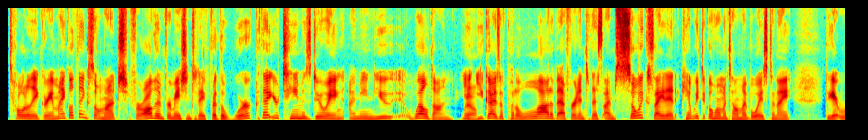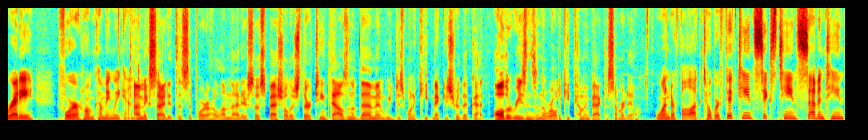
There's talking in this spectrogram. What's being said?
Totally agree. Michael, thanks so much for all the information today, for the work that your team is doing. I mean, you, well done. You, you guys have put a lot of effort into this. I'm so excited. Can't wait to go home and tell my boys tonight to get ready for homecoming weekend. I'm excited to support our alumni. They're so special. There's 13,000 of them, and we just want to keep making sure they've got all the reasons in the world to keep coming back to Summerdale. Wonderful. October 15th, 16th, 17th,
